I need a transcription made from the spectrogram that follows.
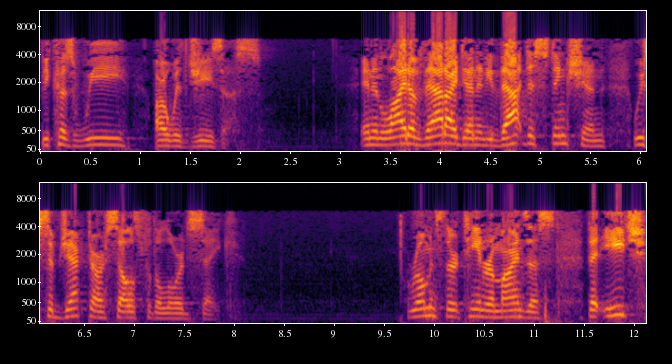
because we are with Jesus. And in light of that identity, that distinction, we subject ourselves for the Lord's sake. Romans 13 reminds us that each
